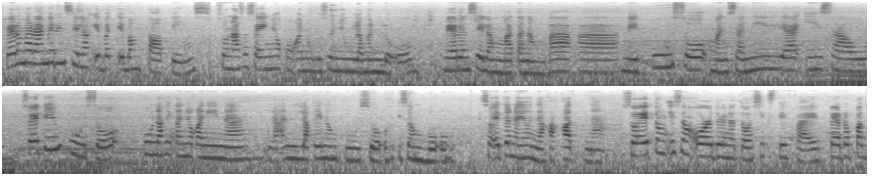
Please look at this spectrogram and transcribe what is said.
Pero marami rin silang iba't ibang toppings. So nasa sa inyo kung anong gusto nyong laman loob. Meron silang mata ng baka, may puso, mansanilya, isaw. So ito yung puso. Kung nakita nyo kanina, na ang laki ng puso, isang buo. So ito na yun, nakakat na. So itong isang order na to, 65. Pero pag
